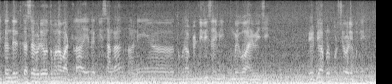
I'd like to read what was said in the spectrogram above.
एकंदरीत कसा व्हिडिओ तुम्हाला वाटला हे नक्की सांगा. आणि तुम्हाला अपडेट दिलीच आहे मी उमेगो हायवेची भेटूया आपण पुढच्या वेळेमध्ये.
